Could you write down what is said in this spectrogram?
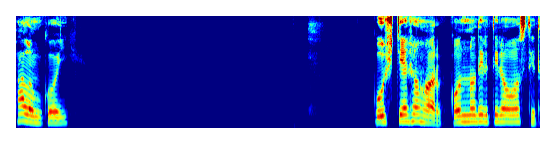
পালঙ্কই কুষ্টিয়া শহর কোন নদীর তীরে অবস্থিত?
